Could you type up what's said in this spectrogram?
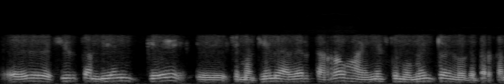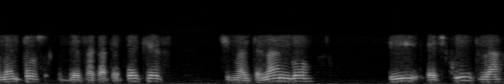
He de decir también que eh, se mantiene alerta roja en este momento en los departamentos de Zacatepeques, Chimaltenango, y Escuintla,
